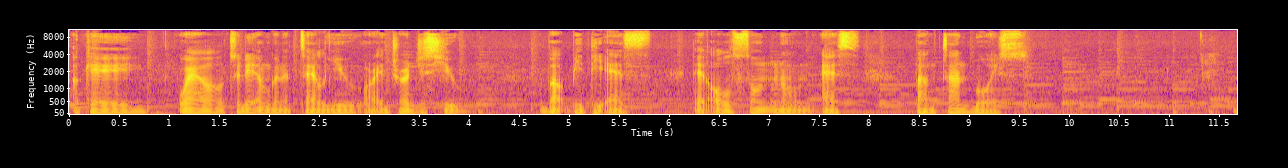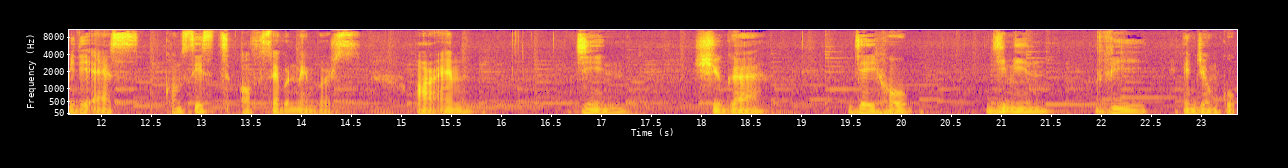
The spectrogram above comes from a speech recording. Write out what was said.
Okay, well, today I'm gonna tell you or introduce you about BTS, that also known as Bangtan Boys. BTS consists of seven members: RM, Jin, Suga, J-Hope, Jimin, V, and Jungkook.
